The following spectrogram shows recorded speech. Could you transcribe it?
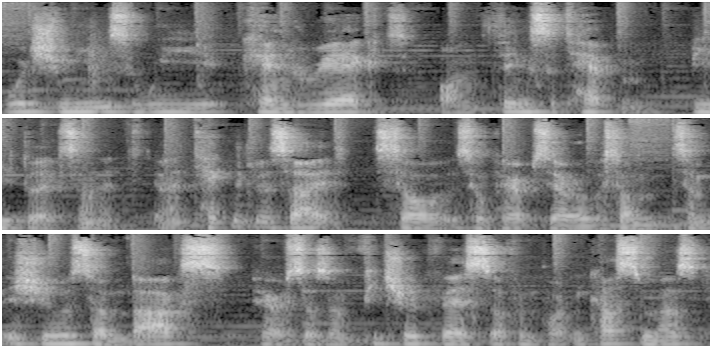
which means we can react on things that happen, be it like on a, on a technical side. So, so perhaps there are some, some issues, some bugs, perhaps there are some feature requests of important customers.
